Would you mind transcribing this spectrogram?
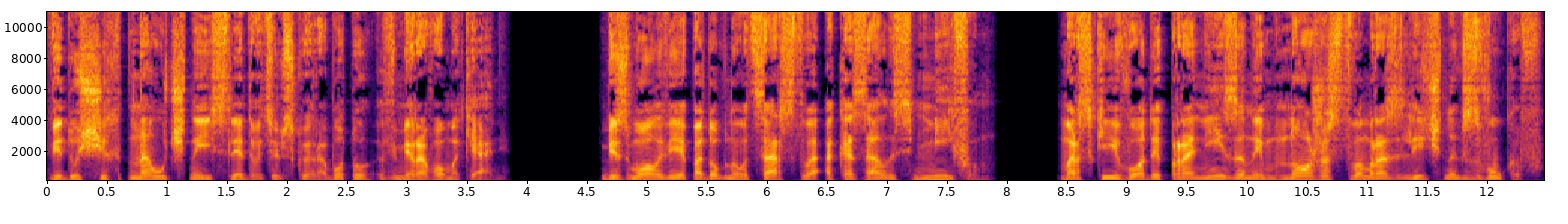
ведущих научно-исследовательскую работу в Мировом океане. Безмолвие подобного царства оказалось мифом. Морские воды пронизаны множеством различных звуков.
